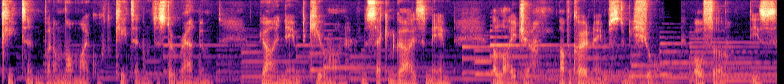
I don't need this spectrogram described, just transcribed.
Keaton, but I'm not Michael Keaton. I'm just a random guy named Keiran. The second guy's name Elijah. Other code names to be sure. Also, these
